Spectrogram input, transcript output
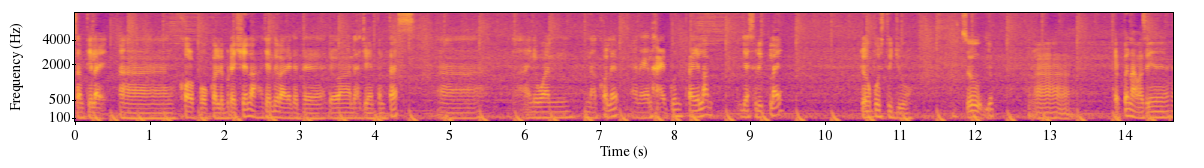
something like uh, call for collaboration lah. Macam tu lah dia kata. Dia orang dah join pentas. Uh, anyone nak collab? And then I pun try lah. Just reply. Dia pun setuju. So yep. Uh, happen lah maksudnya.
